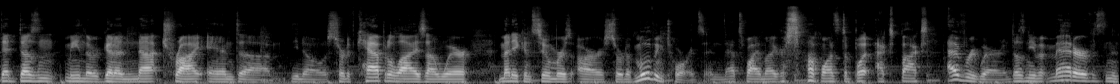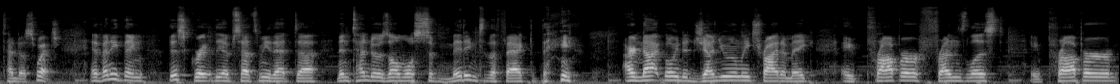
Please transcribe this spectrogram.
that doesn't mean they're gonna not try and uh, you know sort of capitalize on where many consumers are sort of moving towards. And that's why Microsoft wants to put Xbox everywhere. And it doesn't even matter if it's a Nintendo Switch. If anything, this greatly upsets me that uh, Nintendo is almost submitting to the fact that they are not going to genuinely try to make a proper friends list, a proper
